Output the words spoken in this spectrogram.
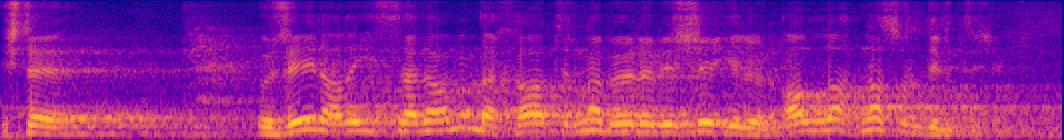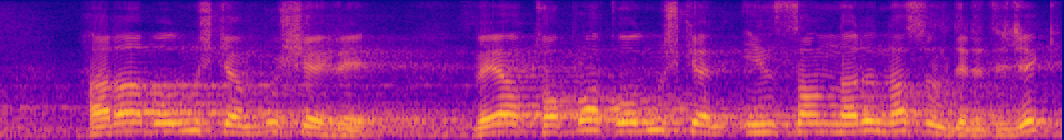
İşte Üzeyr Aleyhisselam'ın da hatırına böyle bir şey geliyor. Allah nasıl diriltecek? Harap olmuşken bu şehri veya toprak olmuşken insanları nasıl diriltecek?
